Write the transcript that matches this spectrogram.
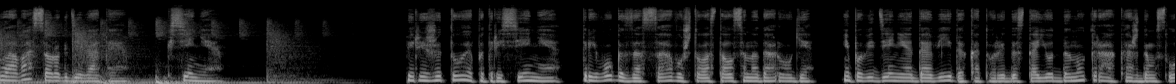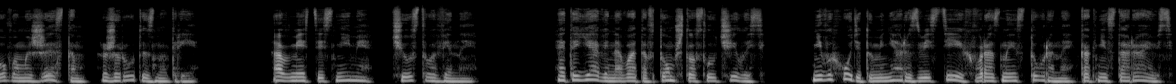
Глава 49. Ксения. Пережитое потрясение, тревога за Саву, что остался на дороге, и поведение Давида, который достает до нутра каждым словом и жестом, жрут изнутри. А вместе с ними — чувство вины. Это я виновата в том, что случилось. Не выходит у меня развести их в разные стороны, как ни стараюсь.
